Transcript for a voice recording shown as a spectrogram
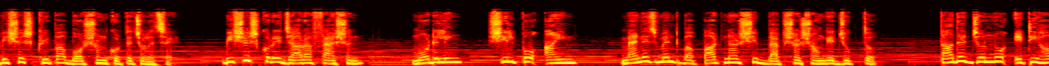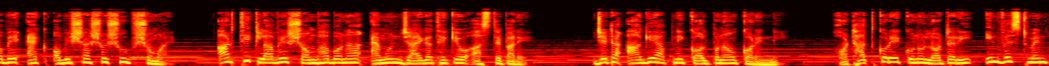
বিশেষ কৃপা বর্ষণ করতে চলেছে। বিশেষ করে যারা ফ্যাশন, মডেলিং, শিল্প, আইন, ম্যানেজমেন্ট বা পার্টনারশিপ ব্যবসার সঙ্গে যুক্ত তাদের জন্য এটি হবে এক অবিশ্বাস্য শুভ সময়। আর্থিক লাভের সম্ভাবনা এমন জায়গা থেকেও আসতে পারে, যেটা আগে আপনি কল্পনাও করেননি। হঠাৎ করে কোনো লটারি ইনভেস্টমেন্ট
